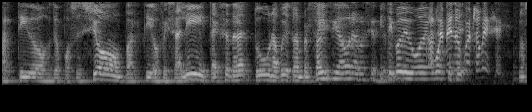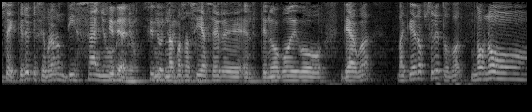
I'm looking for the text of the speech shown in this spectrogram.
partidos de oposición, partidos oficialistas, etcétera, tuvo un apoyo transversal. sí, sí, ahora reciente. Este Código de Hace Aguas que menos de se, cuatro meses. no sé, creo que se demoraron 10 años. Siete años, siete, ocho una cosa así, hacer eh, este nuevo Código de Agua, va a quedar obsoleto. va- No, no,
